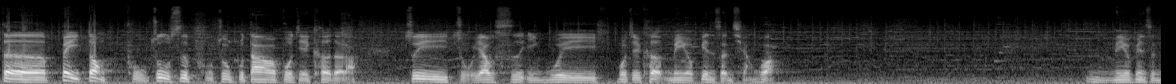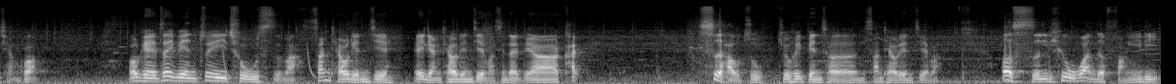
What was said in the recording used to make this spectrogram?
的被动辅助是辅助不到波杰克的啦。最主要是因为波杰克没有变身强化。嗯，没有变身强化。OK，这边最初始嘛，三条连接，哎，两条连接嘛，现在等下开，四好猪就会变成三条连接嘛。二十六万的防御力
